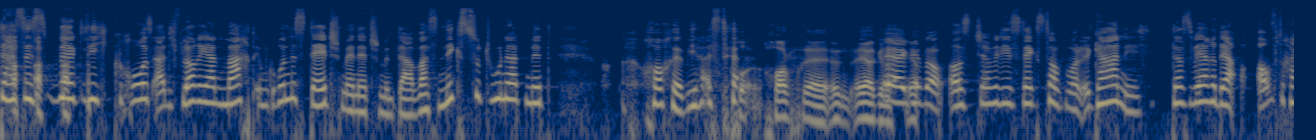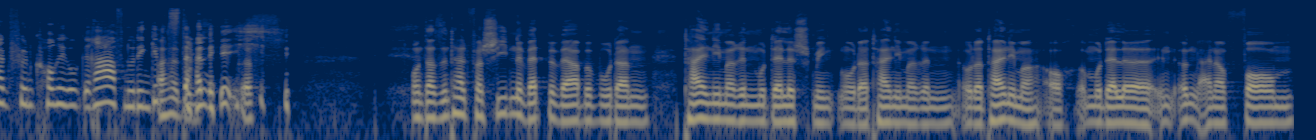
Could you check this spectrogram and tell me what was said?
das ist wirklich großartig. Florian macht im Grunde Stage-Management da, was nichts zu tun hat mit Jorge, wie heißt der? Jo- Jorge, ja genau. Ja, ja. genau. Aus Germany's Next Topmodel. Gar nicht. Das wäre der Auftrag für einen Choreograf, nur den gibt's da Allerdings, nicht. das- und da sind halt verschiedene Wettbewerbe, wo dann Teilnehmerinnen Modelle schminken oder Teilnehmerinnen oder Teilnehmer auch Modelle in irgendeiner Form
